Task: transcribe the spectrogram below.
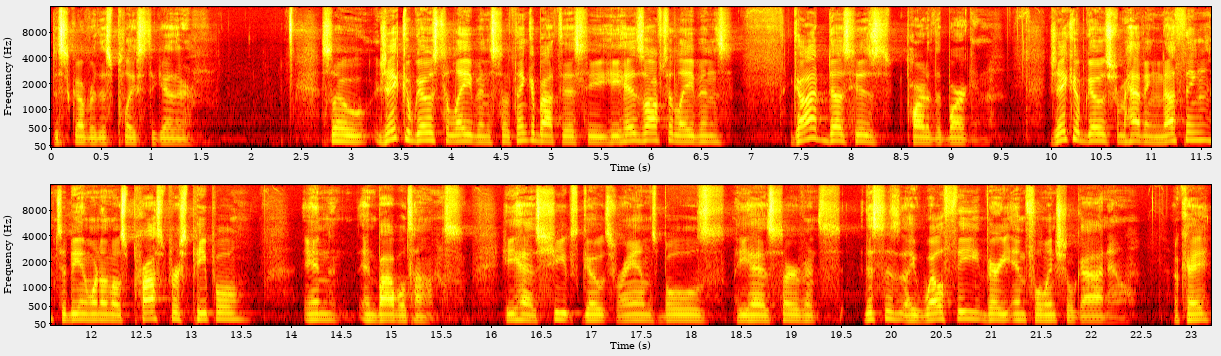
discover this place together. So Jacob goes to Laban. So think about this. He, he heads off to Laban's. God does his part of the bargain. Jacob goes from having nothing to being one of the most prosperous people in, in Bible times. He has sheep, goats, rams, bulls. He has servants. This is a wealthy, very influential guy now. Okay?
